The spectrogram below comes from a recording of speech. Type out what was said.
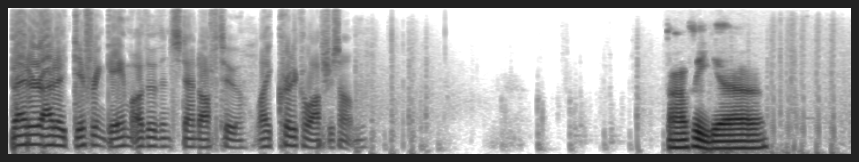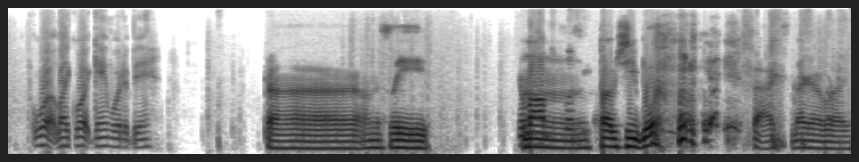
better at a different game other than Standoff 2, like Critical Ops or something? Honestly, yeah. What like what game would it be? Uh, honestly, Your mom's mm, pussy. PUBG boy. Facts. Not gonna lie.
